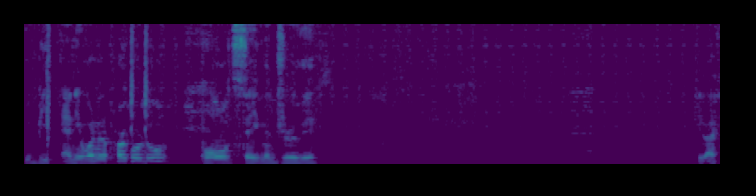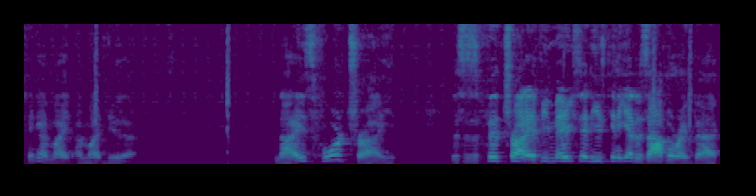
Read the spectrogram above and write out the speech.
You beat anyone in a parkour duel? Bold statement, Druvy. Dude, I think I might I might do that. Nice fourth try. This is a fifth try. If he makes it, he's gonna get his apple rank back.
